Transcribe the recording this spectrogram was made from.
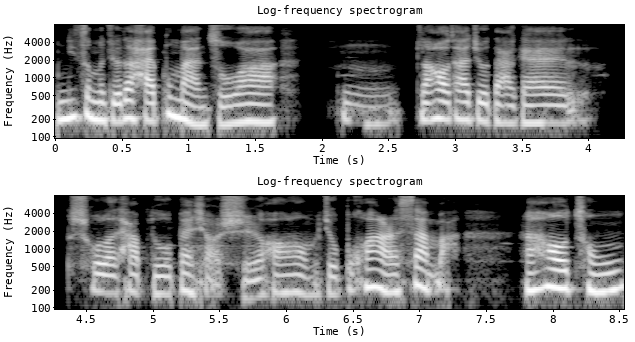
你怎么觉得还不满足啊？嗯，然后他就大概说了差不多半小时，后来我们就不欢而散吧。然后从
